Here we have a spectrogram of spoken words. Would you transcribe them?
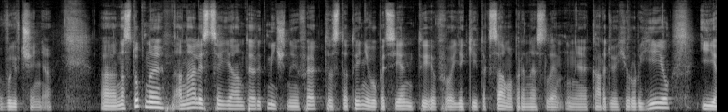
вивчення. Наступний аналіз це є антиаритмічний ефект статинів у пацієнтів, які так само перенесли кардіохірургію і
